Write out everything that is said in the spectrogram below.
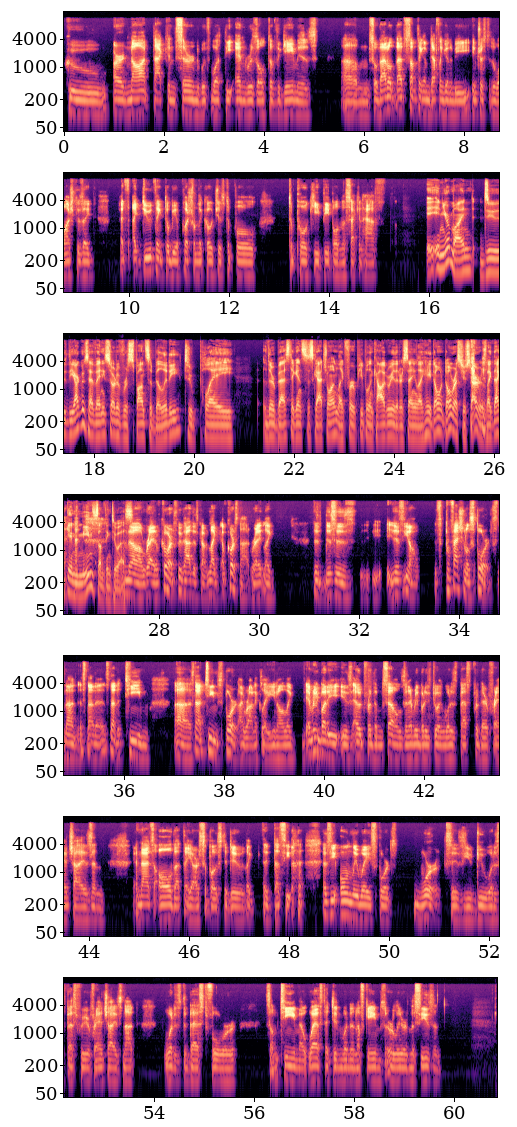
who are not that concerned with what the end result of the game is. Um, so that'll that's something I'm definitely going to be interested to watch because I, I, I do think there'll be a push from the coaches to pull to pull key people in the second half. In your mind, do the Argos have any sort of responsibility to play their best against Saskatchewan. Like for people in Calgary that are saying like, "Hey, don't don't rest your starters." Like that game means something to us. No, right? Of course, we've had this. Like, of course not. Right? Like this. This is this. You know, it's professional sports. Not. It's not a. It's not a team. Uh, it's not team sport. Ironically, you know, like everybody is out for themselves, and everybody's doing what is best for their franchise, and and that's all that they are supposed to do. Like that's the that's the only way sports works is you do what is best for your franchise, not what is the best for some team out west that didn't win enough games earlier in the season.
